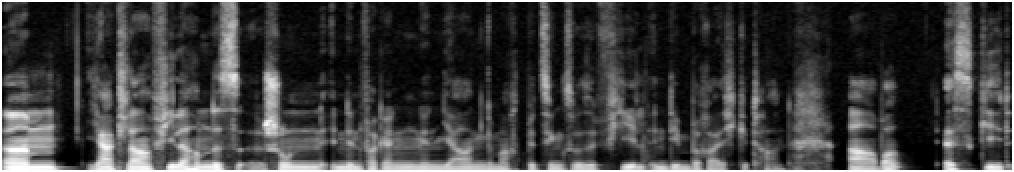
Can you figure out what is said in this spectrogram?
Ähm, ja klar, viele haben das schon in den vergangenen Jahren gemacht, beziehungsweise viel in dem Bereich getan. Aber es geht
